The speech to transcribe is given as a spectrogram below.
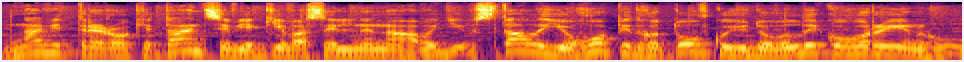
Навіть три роки танців, які Василь ненавидів, стали його підготовкою до великого рингу.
